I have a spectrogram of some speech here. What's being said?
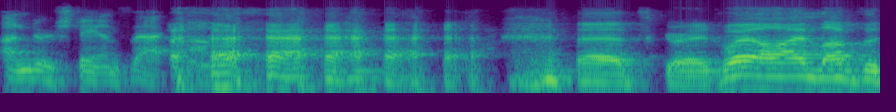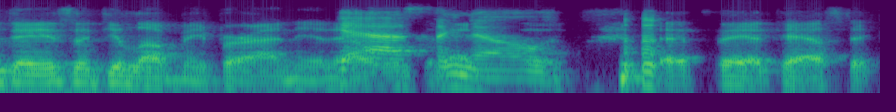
understands that. That's great. Well, I love the days that you love me, Brian. You know, Yes, I know. That's fantastic.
